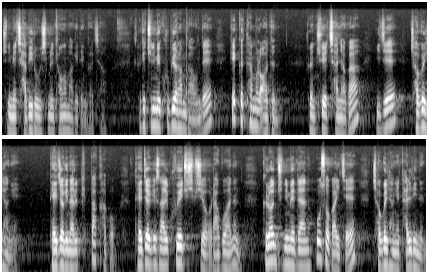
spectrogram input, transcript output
주님의 자비로우심을 경험하게 된 거죠. 그렇게 주님의 구별함 가운데 깨끗함을 얻은 그런 주의 자녀가 이제 적을 향해 대적이 나를 핍박하고 대적에서 나를 구해 주십시오라고 하는 그런 주님에 대한 호소가 이제 적을 향해 달리는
